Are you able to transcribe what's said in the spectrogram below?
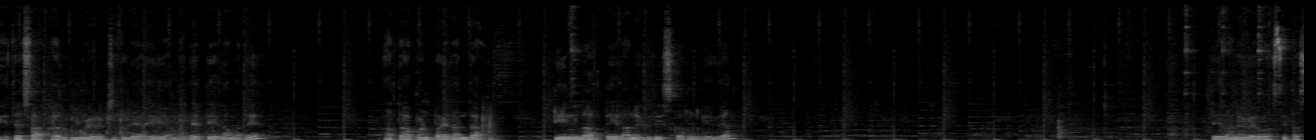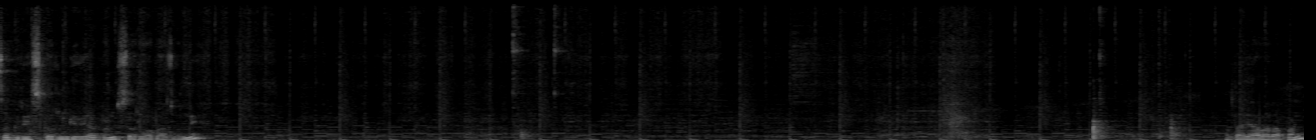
इथे साखर मेल्ट झाले आहे यामध्ये तेलामध्ये. आता आपण पहिल्यांदा टीनला तेलाने ग्रीस करून घेऊयात. तेलाने व्यवस्थित असं ग्रीस करून घेऊया आपण सर्व बाजूंनी. आता यावर आपण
